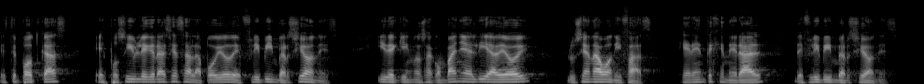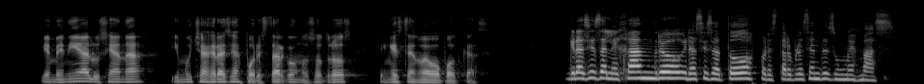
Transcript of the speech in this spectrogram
Este podcast es posible gracias al apoyo de Flip Inversiones y de quien nos acompaña el día de hoy, Luciana Bonifaz, gerente general de Flip Inversiones. Bienvenida Luciana y muchas gracias por estar con nosotros en este nuevo podcast. Gracias Alejandro, gracias a todos por estar presentes un mes más.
